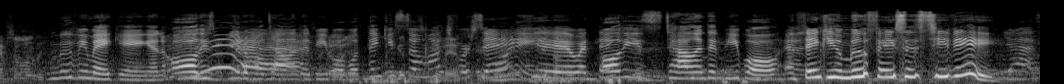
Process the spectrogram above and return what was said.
Absolutely. movie making and all these beautiful, talented people. Well, thank you so much for supporting Thank you, and thank all these talented people. And thank you, Moo Faces TV. yes,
